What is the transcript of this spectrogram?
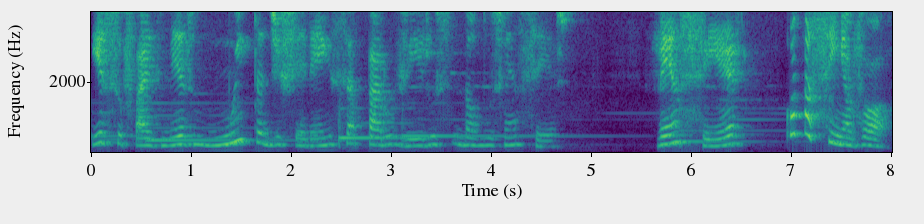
Isso faz mesmo muita diferença para o vírus não nos vencer. Vencer? Como assim, avó?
